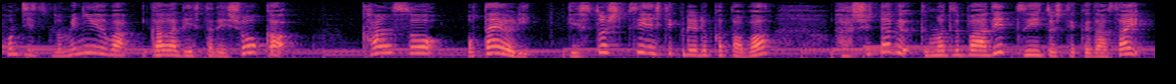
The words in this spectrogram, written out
本日のメニューはいかがでしたでしょうか？感想、お便り、ゲスト出演してくれる方は、ハッシュタグくまずバーでツイートしてください。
